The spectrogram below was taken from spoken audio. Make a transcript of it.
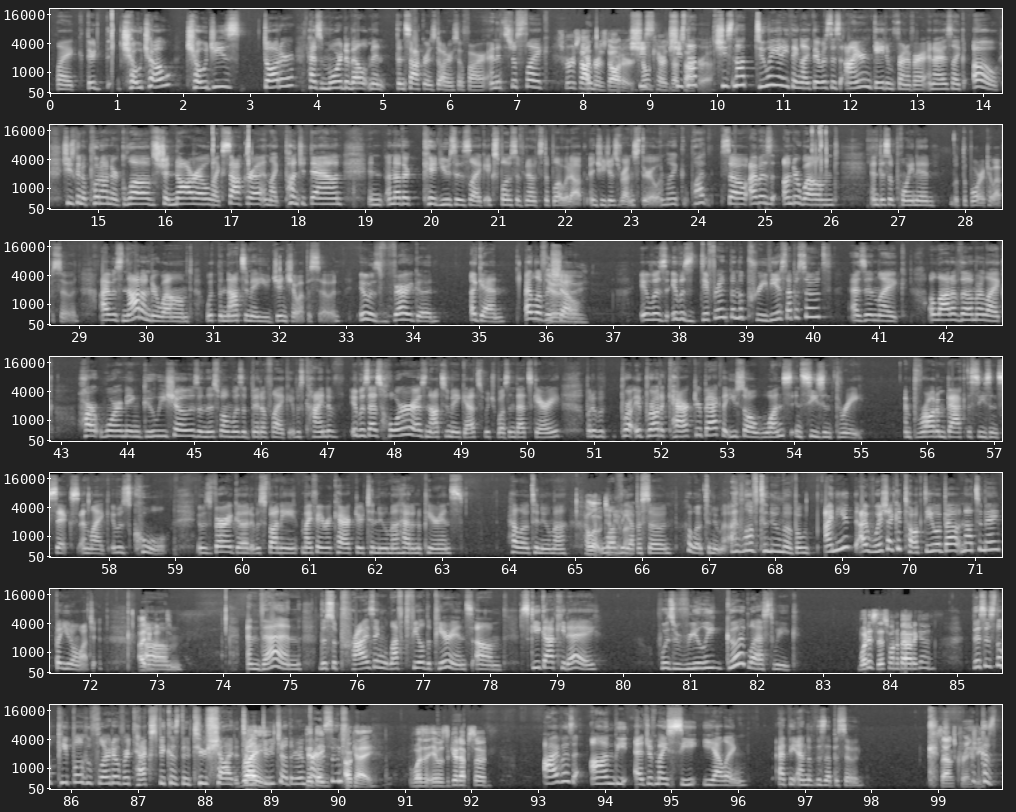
Like they're Cho Cho Choji's daughter has more development than Sakura's daughter so far, and it's just like Screw Sakura's daughter. No one cares about she's Sakura. Not, she's not doing anything. Like there was this iron gate in front of her, and I was like, oh, she's gonna put on her gloves, Shannaro, like Sakura, and like punch it down. And another kid uses like explosive notes to blow it up, and she just runs through. I'm like, what? So I was underwhelmed and disappointed with the Boruto episode. I was not underwhelmed with the Natsume Yujincho episode. It was very good. Again, I love this show. It was it was different than the previous episodes as in like a lot of them are like heartwarming gooey shows and this one was a bit of like it was kind of it was as horror as Natsume gets which wasn't that scary but it was brought it brought a character back that you saw once in season 3 and brought him back to season 6 and like it was cool it was very good it was funny my favorite character Tanuma had an appearance hello Tanuma Hello, Love the episode. Hello, Tanuma. I love Tanuma, but we, I need. I wish I could talk to you about Natsume, but you don't watch it. I do not. Um, And then the surprising left field appearance, um, Skiga was really good last week. What is this one about again? This is the people who flirt over text because they're too shy to talk right. to each other in Did person. they? Okay. Was it? It was a good episode. I was on the edge of my seat yelling at the end of this episode Sounds cringy. because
